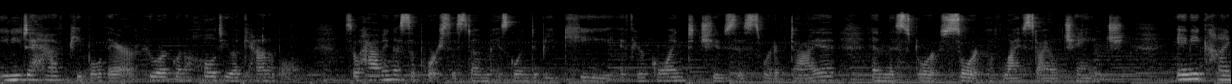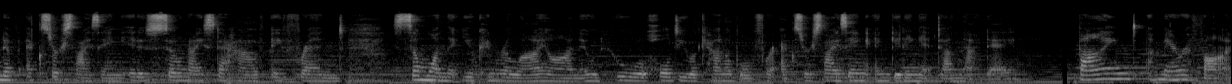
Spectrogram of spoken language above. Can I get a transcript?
You need to have people there who are going to hold you accountable. So, having a support system is going to be key if you're going to choose this sort of diet and this sort of lifestyle change. Any kind of exercising, it is so nice to have a friend, someone that you can rely on and who will hold you accountable for exercising and getting it done that day. Find a marathon,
